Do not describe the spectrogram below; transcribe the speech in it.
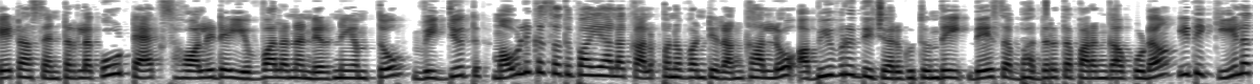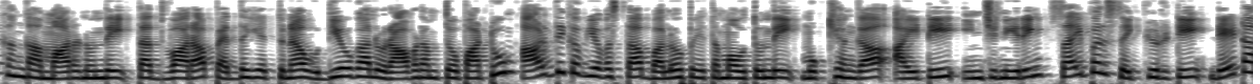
డేటా సెంటర్లకు ట్యాక్స్ హాలిడే ఇవ్వాలన్న నిర్ణయంతో విద్యుత్ మౌలిక సదుపాయాల కల్పన వంటి రంగాల్లో అభివృద్ధి జరుగుతుంది. దేశ భద్రత పరంగా కూడా ఇది కీలకంగా మారనుంది. తద్వారా పెద్ద ఎత్తున ఉద్యోగాలు రావడంతో పాటు ఆర్థిక వ్యవస్థ బలోపేతమవుతుంది. ముఖ్యంగా IT engineering cyber security data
